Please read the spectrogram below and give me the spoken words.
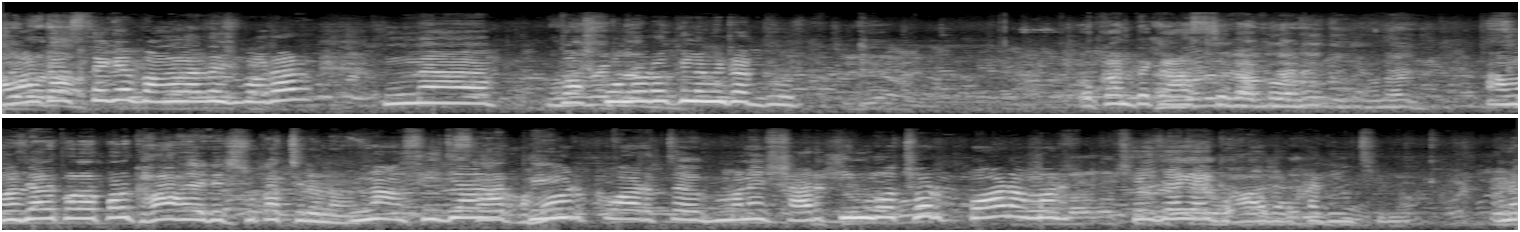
আমার কাছ থেকে বাংলাদেশ বর্ডার দশ পনেরো কিলোমিটার দূর। ওখান থেকে আসছে দেখো। আমার সিজার করার পর ঘা হয়ে গেছে শুকাচ্ছিল না। না সিজার হওয়ার পর মানে সাড়ে তিন বছর পর আমার সেই জায়গায় ঘা দেখা দিয়েছিল। মানে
